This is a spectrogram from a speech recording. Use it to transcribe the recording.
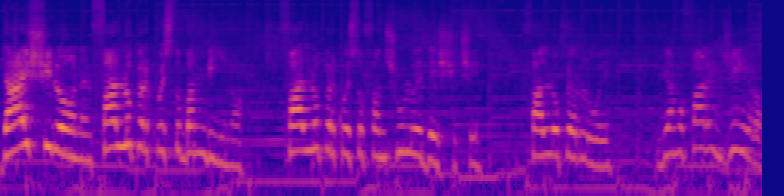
Dai Shilonen, fallo per questo bambino. Fallo per questo fanciullo ed escici. Fallo per lui. Dobbiamo fare il giro.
